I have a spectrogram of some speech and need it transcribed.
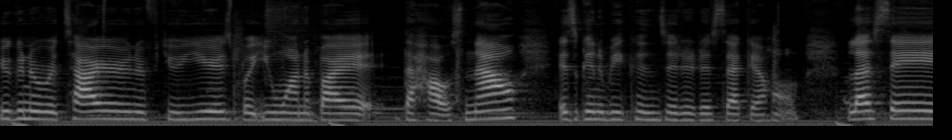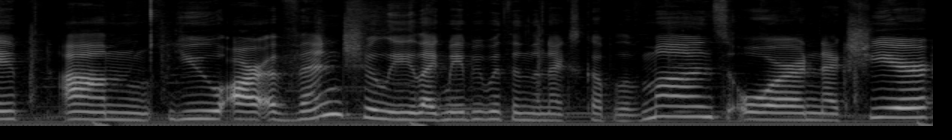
you're gonna retire in a few years, but you wanna buy the house now, it's gonna be considered a second home home. Let's say um, you are eventually, like maybe within the next couple of months or next year,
